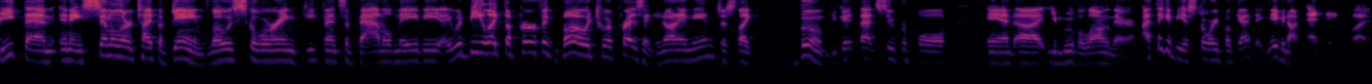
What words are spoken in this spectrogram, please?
beat them in a similar type of game, low scoring defensive battle, maybe. It would be like the perfect bow to a present. You know what I mean? Just like, boom, you get that Super Bowl and uh, you move along there. I think it'd be a storybook ending. Maybe not ending, but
